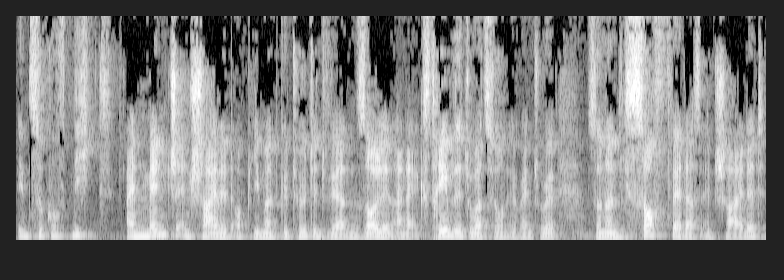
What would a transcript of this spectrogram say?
in Zukunft nicht ein Mensch entscheidet, ob jemand getötet werden soll in einer Extremsituation eventuell, sondern die Software das entscheidet,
